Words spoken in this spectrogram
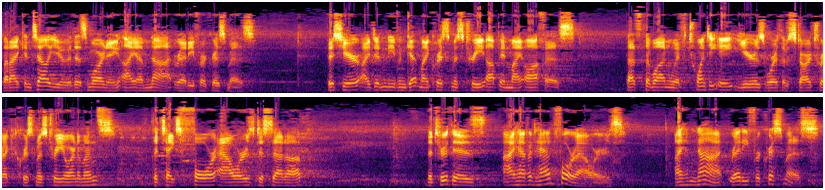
But I can tell you this morning, I am not ready for Christmas. This year, I didn't even get my Christmas tree up in my office. That's the one with 28 years worth of Star Trek Christmas tree ornaments that takes four hours to set up. The truth is, I haven't had four hours. I am not ready for Christmas.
